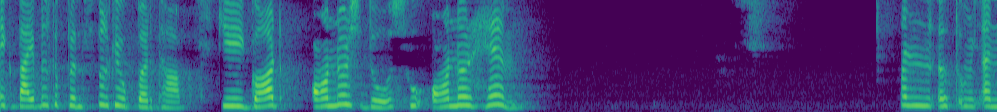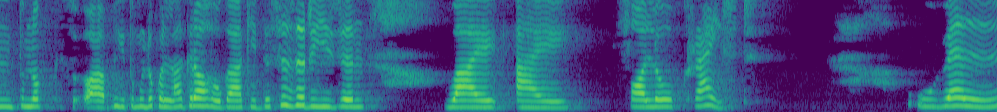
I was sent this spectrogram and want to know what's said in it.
एक बाइबल के प्रिंसिपल के ऊपर था कि God honours those who honour him तुम एंड तुम लोग अभी तुम लोग को लग रहा होगा कि this is the reason why I follow Christ well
